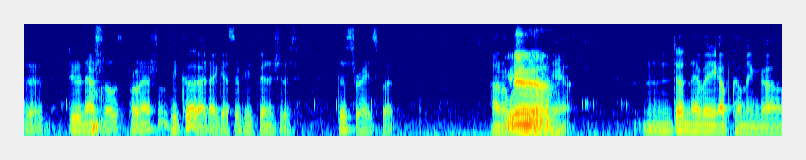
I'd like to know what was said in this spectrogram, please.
to do nationals, pro nationals. He could, I guess, if he finishes this race, but I don't know. Yeah. What, yeah. Mm, doesn't have any upcoming uh,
